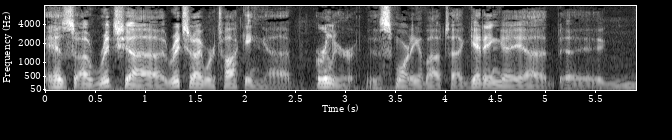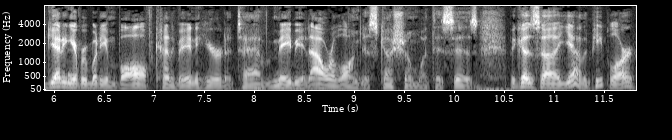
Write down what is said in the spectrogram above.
as uh, Rich, uh, Rich and I were talking uh, earlier this morning about uh, getting a uh, uh, getting everybody involved, kind of in here to, to have maybe an hour long discussion on what this is, because yeah, the people are,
